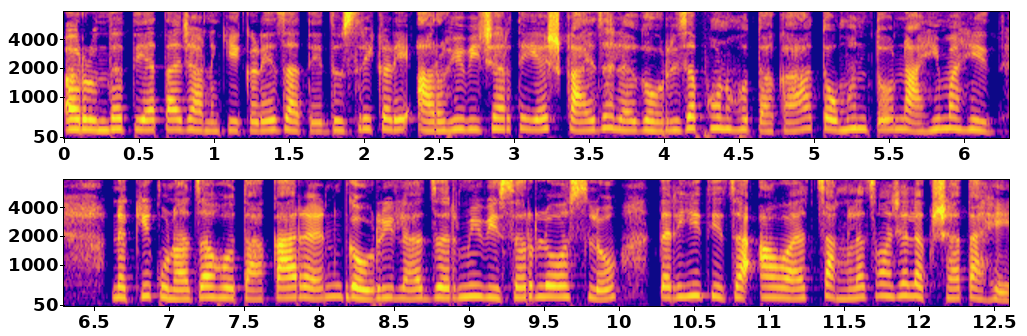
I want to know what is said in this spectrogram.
अरुंधती आता जानकीकडे जाते. दुसरीकडे आरोही विचारते यश काय झालं? गौरीचा फोन होता का? तो म्हणतो नाही माहीत. नक्की कुणाचा होता? कारण गौरीला जर मी विसरलो असलो तरीही तिचा आवाज चांगलाच माझ्या लक्षात आहे.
